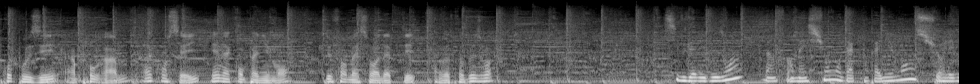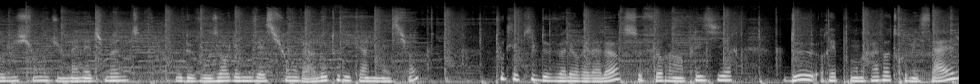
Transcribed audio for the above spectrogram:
proposer un programme, un conseil et un accompagnement de formation adapté à votre besoin. Si vous avez besoin d'informations ou d'accompagnement sur l'évolution du management ou de vos organisations vers l'autodétermination, toute l'équipe de Valeurs et Valeurs se fera un plaisir de répondre à votre message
